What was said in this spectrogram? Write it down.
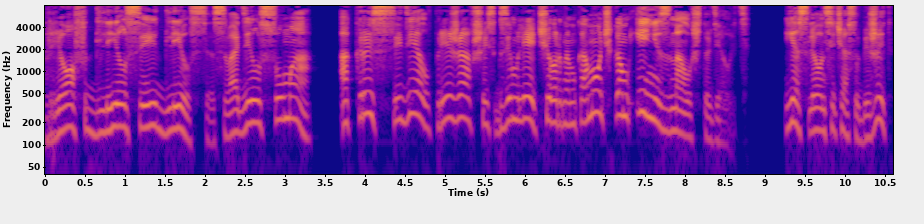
Рев длился и длился, сводил с ума, а крыс сидел, прижавшись к земле черным комочком, и не знал, что делать. Если он сейчас убежит,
